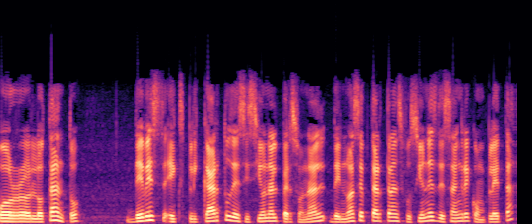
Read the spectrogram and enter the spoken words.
Por lo tanto, debes explicar tu decisión al personal de no aceptar transfusiones de sangre completa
